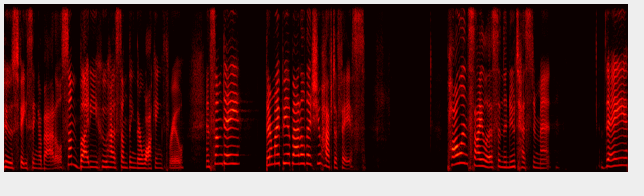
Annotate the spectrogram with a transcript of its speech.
who's facing a battle, somebody who has something they're walking through. And someday, there might be a battle that you have to face. Paul and Silas in the New Testament, they,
